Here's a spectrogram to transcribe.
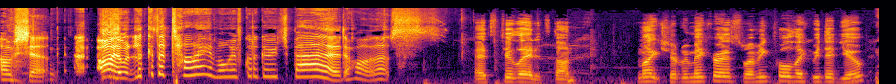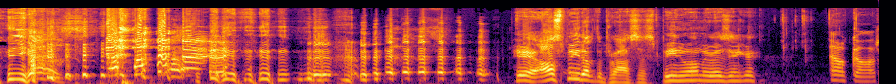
Oh shit. Oh, look at the time. Oh, I've got to go to bed. Oh, that's. It's too late, it's done. Mike, should we make her a swimming pool like we did you? yes. Here, I'll speed up the process. Bean, you want me res anchor? Oh god.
